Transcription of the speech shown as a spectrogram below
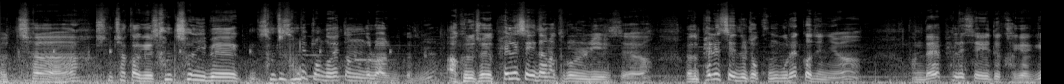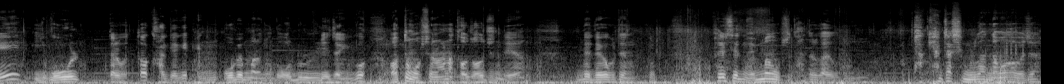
어, 차 신차 가격이 3,200, 3,300 정도 했던 걸로 알고 있거든요. 아, 그리고 저희 펠리세이드 하나 들어올 일이 있어요. 그래서 펠리세이드를 좀 공부를 했거든요. 근데 펠리세이드 가격이 이 5월 달부터 가격이 100, 500만 원 정도 오를 예정이고 어떤 옵션을 하나 더 넣어준대요. 근데 내가 볼 때는 그 펠리세이드는 웬만한 옵션 다 들어가거든요. 바퀴 한 짝씩 한 넘어가 보자.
